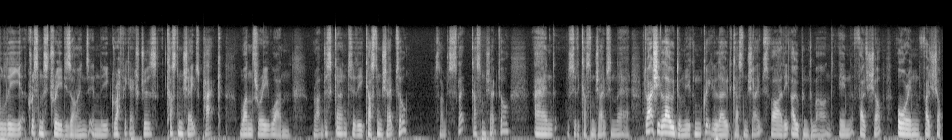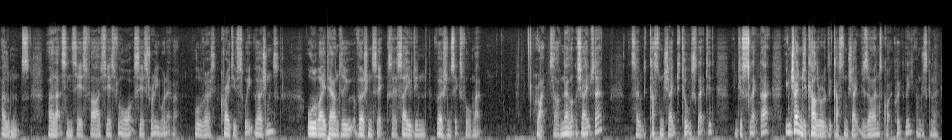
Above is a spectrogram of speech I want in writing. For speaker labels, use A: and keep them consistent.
A: all the Christmas tree designs in the Graphicxtras Custom Shapes Pack 131. Right, I'm just going to the Custom Shape tool. So I'm just select Custom Shape tool and you'll see the custom shapes in there. To actually load them, you can quickly load the custom shapes via the open command in Photoshop or in Photoshop Elements. Uh, that's in CS5, CS4, CS3, whatever. All the various Creative Suite versions, all the way down to version 6. They're saved in version 6 format. Right, so I've now got the shapes there. So with the custom shapes tool selected, you can just select that. You can change the color of the custom shape designs quite quickly. I'm just going to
